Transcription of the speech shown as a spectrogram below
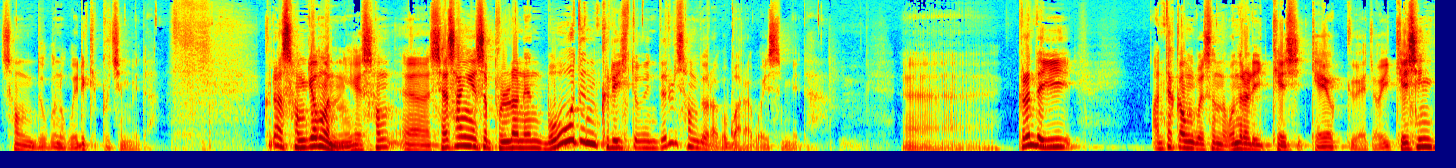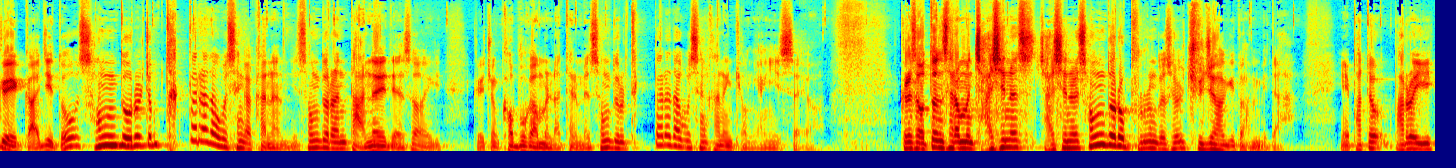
성 누구 누구 이렇게 붙입니다. 그러나 성경은 성, 어, 세상에서 불러낸 모든 그리스도인들을 성도라고 말하고 있습니다. 에, 그런데 이 안타까운 것은 오늘날 이 개시, 개혁교회죠. 이 개신교회까지도 성도를 좀 특별하다고 생각하는, 성도라는 단어에 대해서 좀 거부감을 나타내면서 성도를 특별하다고 생각하는 경향이 있어요. 그래서 어떤 사람은 자신을, 자신을 성도로 부르는 것을 주저하기도 합니다. 바로 이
